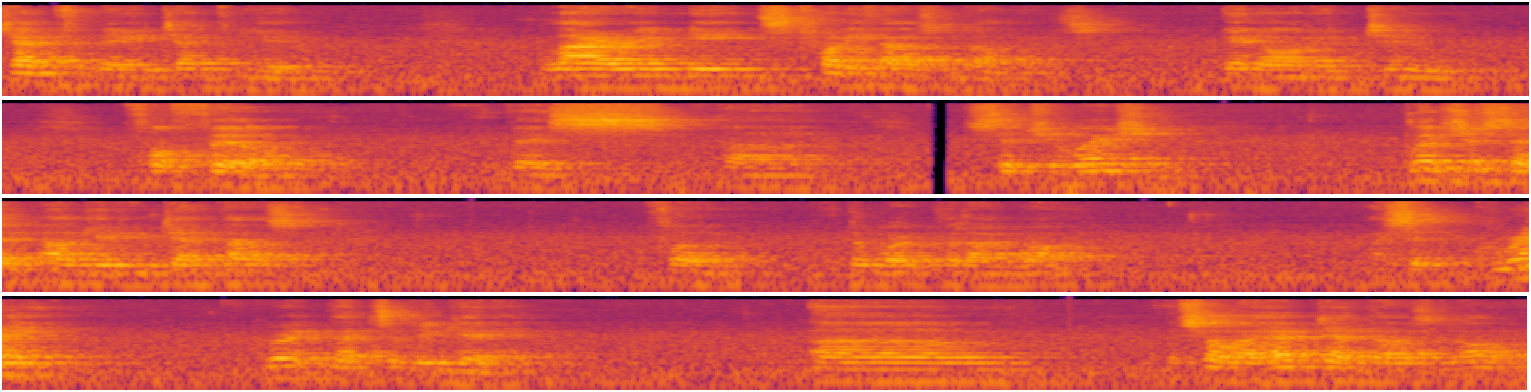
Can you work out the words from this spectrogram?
10 for me, 10 for you. Larry needs $20,000 in order to fulfill this uh, situation. Glimcher said, I'll give you 10,000 for the work that I want. I said, great, great, that's a beginning. Um, so I had $10,000.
